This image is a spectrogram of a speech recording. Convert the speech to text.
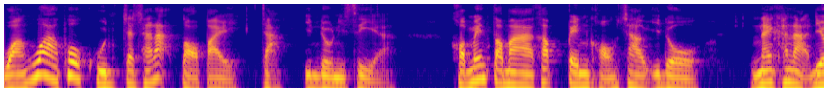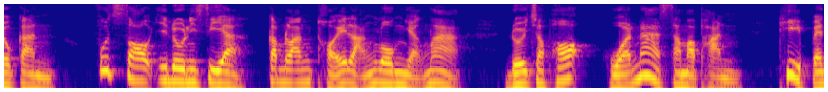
หวังว่าพวกคุณจะชนะต่อไปจากอินโดนีเซีย คอมเมนต์ต่อมาครับเป็นของชาวอินโด ในขณะเดียวกัน ฟุตซอลอินโดนีเซียกำลังถอยหลังลงอย่างมาก โดยเฉพาะหัวหน้าสมพันธ์ที่เป็น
